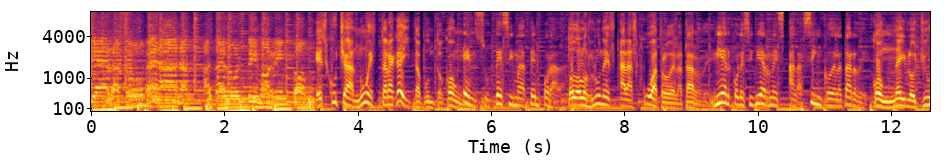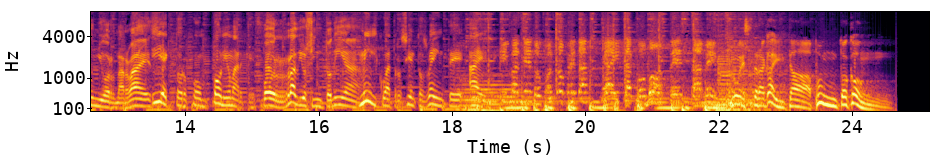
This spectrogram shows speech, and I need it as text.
Tierra soberana hasta el último rincón. Escucha nuestragaita.com en su décima temporada. Todos los lunes a las 4 de la tarde. Miércoles y viernes a las 5 de la tarde. Con Neilo Junior Narváez y Héctor Pomponio Márquez. Por Radio Sintonía 1420 AM. Y haciendo cual profeta, gaita como testamento. Nuestragaita.com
